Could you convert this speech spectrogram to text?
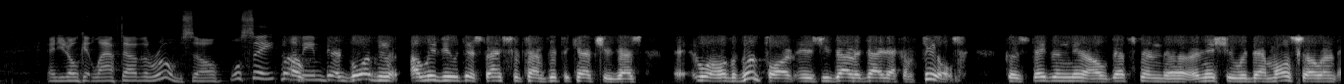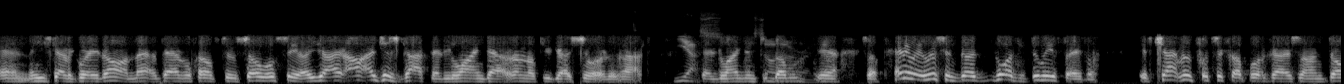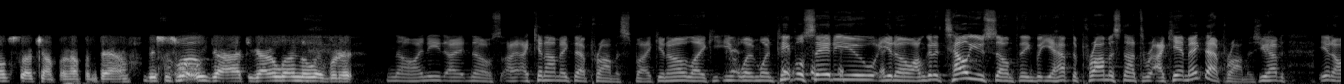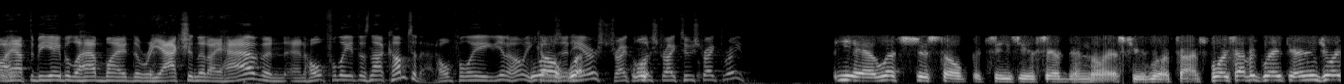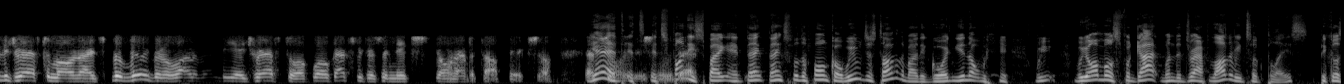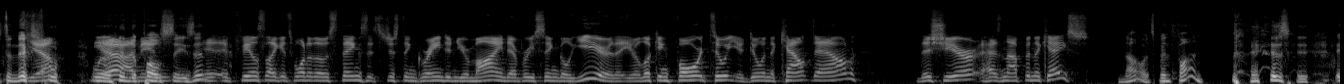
and you don't get laughed out of the room. So we'll see. I mean, yeah, Gordon, I'll leave you with this. Thanks for the time. Good to catch you guys. Uh, Well, the good part is you got a guy that can field because they've been, you know, that's been uh, an issue with them also, and, and he's got a great arm. That that'll help too. So we'll see. I, I, I just got that he lined out. I don't know if you guys saw it or not. yes, That he lined into double. Yeah. So anyway, listen, Gordon, do me a favor. If Chapman puts a couple of guys on, don't start jumping up and down. This is what Well- we got. You got to learn to live with it. No, I need. I no, I, I cannot make that promise, Spike. You know, like you, when when people say to you, you know, I'm going to tell you something, but you have to promise not to. I can't make that promise. You have, you know, I have to be able to have my the reaction that I have, and and hopefully it does not come to that. Hopefully, you know, he Well, comes in well- here, strike one, strike two, strike three. Yeah, let's just hope it's easier said than the last few uh, times. Boys, have a great day and enjoy the draft tomorrow night. It's been, really been a lot of NBA draft talk. Well, that's because the Knicks don't have a top pick. So that's yeah, the it- only it's it's funny, that. Spike, and th- thanks for the phone call. We were just talking about it, Gordon. You know, we we, we almost forgot when the draft lottery took place because the Knicks Yeah. were, were yeah, in the I mean, postseason. It, it feels like it's one of those things that's just ingrained in your mind every single year that you're looking forward to it. You're doing the countdown. This year has not been the case. No, it's been fun.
